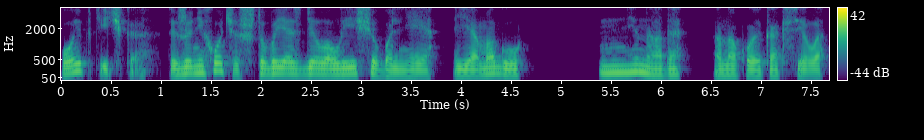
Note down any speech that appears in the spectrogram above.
«Ой, птичка, ты же не хочешь, чтобы я сделал еще больнее? Я могу». «Не надо». Она кое-как села.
